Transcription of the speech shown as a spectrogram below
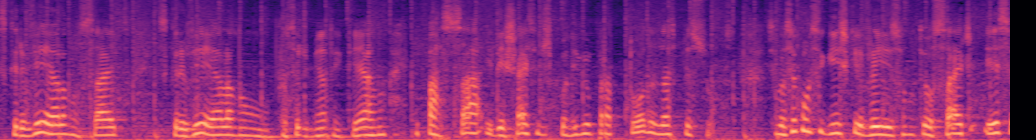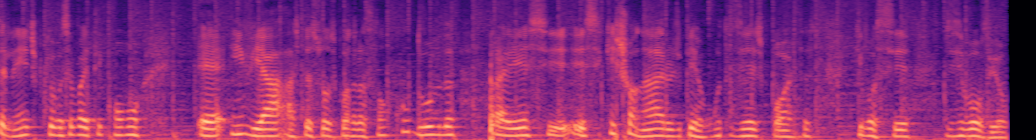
escrever ela no site, escrever ela num procedimento interno e passar e deixar isso disponível para todas as pessoas. Se você conseguir escrever isso no teu site, excelente, porque você vai ter como é, enviar as pessoas quando elas estão com dúvida para esse, esse questionário de perguntas e respostas que você desenvolveu.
